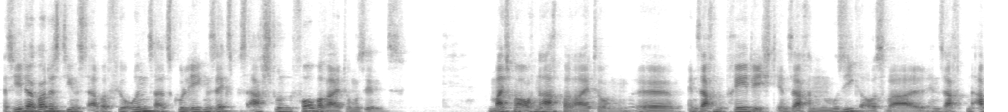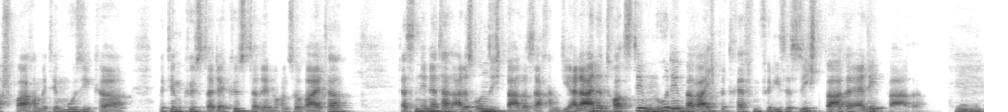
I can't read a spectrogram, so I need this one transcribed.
Dass jeder Gottesdienst aber für uns als Kollegen sechs bis acht Stunden Vorbereitung sind, manchmal auch Nachbereitung äh, in Sachen Predigt, in Sachen Musikauswahl, in Sachen Absprache mit dem Musiker, mit dem Küster, der Küsterin und so weiter. Das sind in der Tat alles unsichtbare Sachen, die alleine trotzdem nur den Bereich betreffen für dieses Sichtbare, Erlebbare. Mhm.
